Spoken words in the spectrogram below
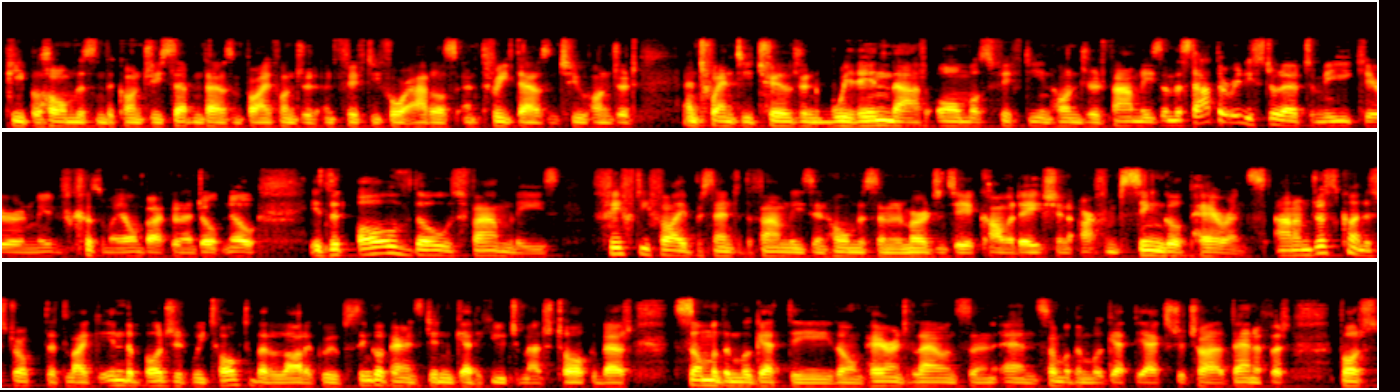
people homeless in the country 7554 adults and 3220 children within that almost 1500 families. And the stat that really stood out to me Kieran maybe because of my own background I don't know is that of those families 55% of the families in homeless and emergency accommodation are from single parents. And I'm just kind of struck that, like in the budget, we talked about a lot of groups. Single parents didn't get a huge amount to talk about. Some of them will get the lone parent allowance and, and some of them will get the extra child benefit. But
